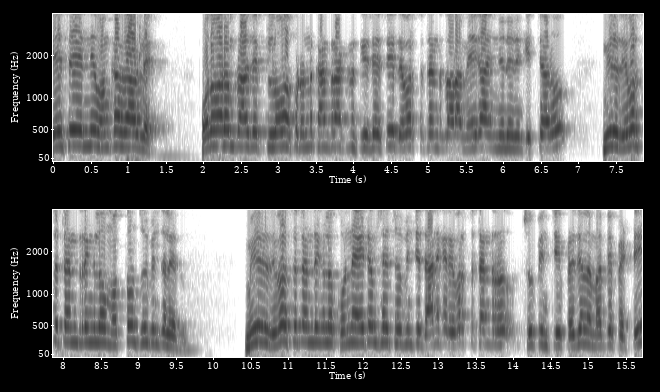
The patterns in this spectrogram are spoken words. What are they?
చేసేయన్ని వంకరదారులే. పోలవరం ప్రాజెక్టులో అప్పుడున్న కాంట్రాక్ట్ను తీసేసి రివర్స్ టెండర్ ద్వారా మేఘా ఇంజనీరింగ్ ఇచ్చారు. మీరు రివర్స్ టెండరింగ్లో మొత్తం చూపించలేదు. మీరు రివర్స్ టెండరింగ్లో కొన్ని ఐటమ్సే చూపించి దానికి రివర్స్ టెండర్ చూపించి ప్రజలను మభ్యపెట్టి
